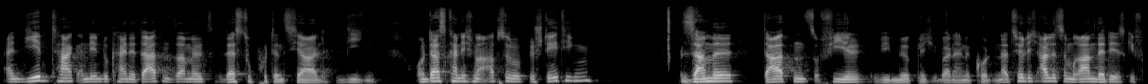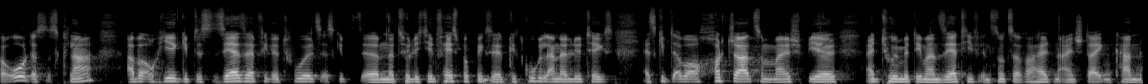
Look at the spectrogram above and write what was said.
an jedem Tag, an dem du keine Daten sammelst, lässt du Potenzial liegen. Und das kann ich nur absolut bestätigen. Sammel Daten so viel wie möglich über deine Kunden. Natürlich alles im Rahmen der DSGVO, das ist klar, aber auch hier gibt es sehr, sehr viele Tools. Es gibt ähm, natürlich den Facebook Pixel, es gibt Google Analytics, es gibt aber auch Hotjar zum Beispiel, ein Tool, mit dem man sehr tief ins Nutzerverhalten einsteigen kann.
